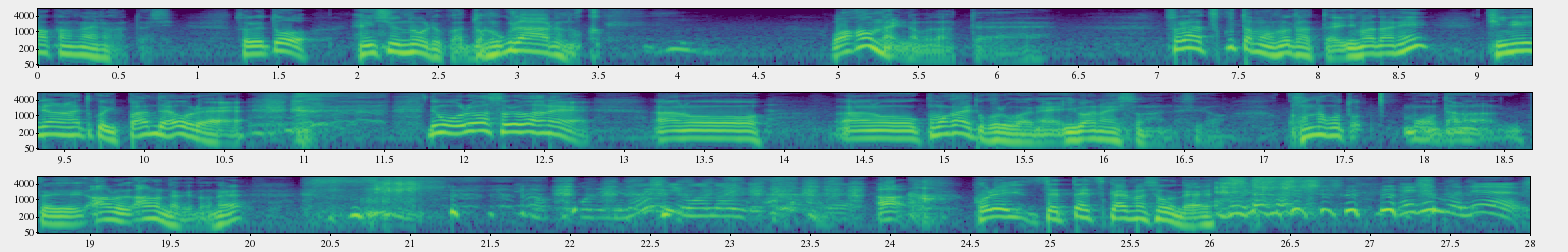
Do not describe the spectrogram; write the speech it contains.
は考えなかったし。それと編集能力はどのぐらいあるのか？分かんないんだもんだって。それは作ったものだっていまだに気に入らないとこいっぱいあるんだよ俺。でも俺はそれはねあのあの細かいところはね言わない人なんですよ。こんなこともうダメだってあるあるんだけどね。今ここで何で言わないんですかあこれ絶対使いましょうね。えでもね上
